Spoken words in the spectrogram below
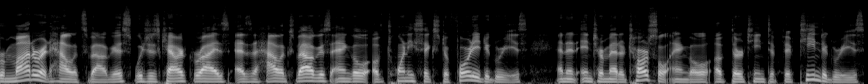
For moderate hallux valgus, which is characterized as a hallux valgus angle of 26 to 40 degrees and an intermetatarsal angle of 13 to 15 degrees,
